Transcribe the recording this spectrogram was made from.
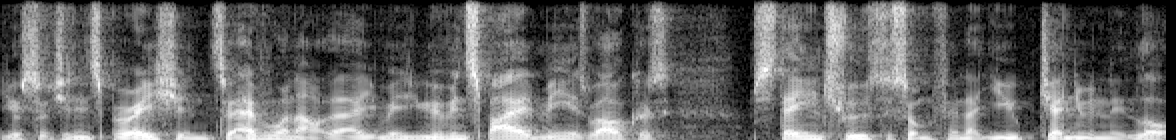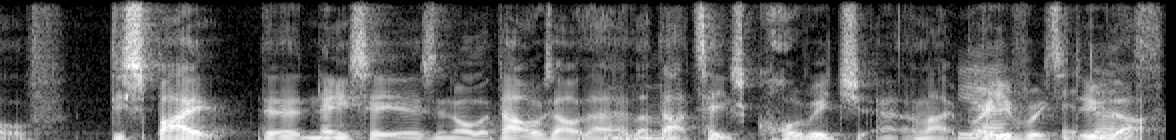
you're such an inspiration to everyone out there. You- You've inspired me as well because staying true to something that you genuinely love, despite the naysayers and all the doubters out there, that that takes courage and like Mm-hmm. Yeah, bravery to do does. that.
